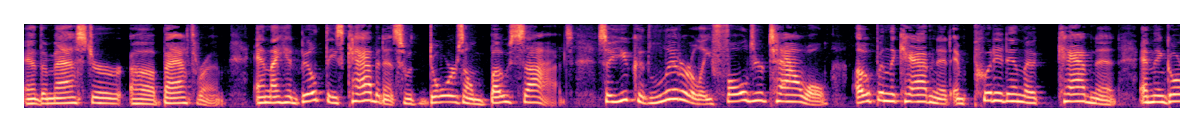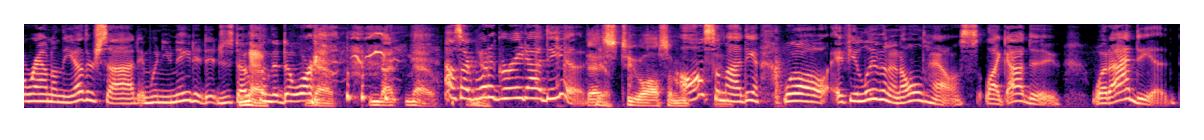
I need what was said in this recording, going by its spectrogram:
and the master uh, bathroom. And they had built these cabinets with doors on both sides. So you could literally fold your towel, open the cabinet, and put it in the cabinet, and then go around on the other side. And when you needed it, just open no, the door. No, no, no. I was like, what a great idea. That's too awesome. Awesome idea. Well, if you live in an old house like I do, what I did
